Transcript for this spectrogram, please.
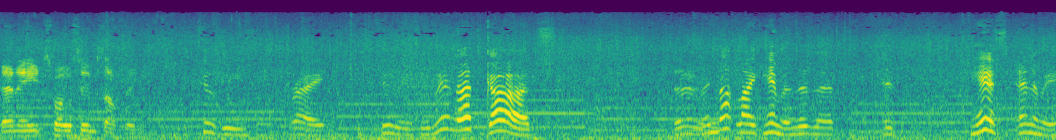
then he throws in something. Too easy, right. Too easy. We're not gods. We're not like him and that it's his enemy.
